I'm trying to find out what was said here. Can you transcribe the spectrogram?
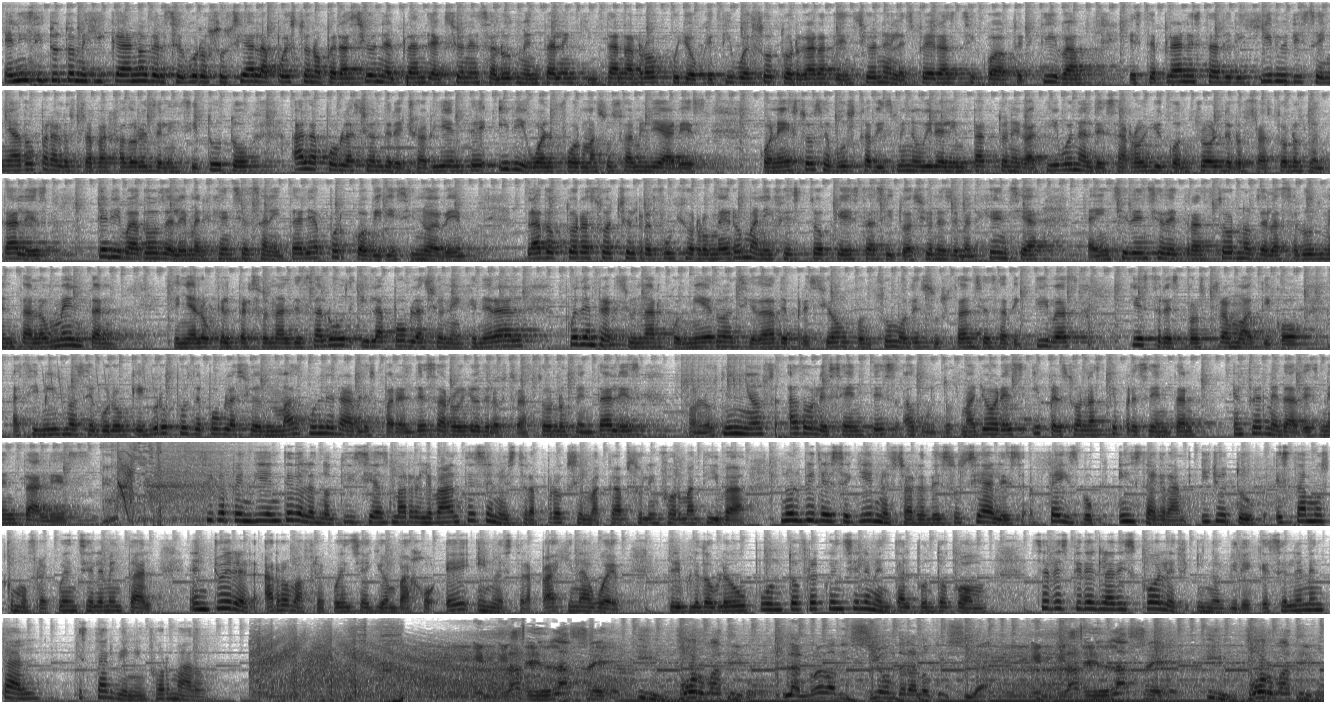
El Instituto Mexicano del Seguro Social ha puesto en operación el Plan de Acción en Salud Mental en Quintana Roo, cuyo objetivo es otorgar atención en la esfera psicoafectiva. Este plan está dirigido y diseñado para los trabajadores del instituto, a la población derechohabiente y de igual forma a sus familiares. Con esto se busca disminuir el impacto negativo en el desarrollo y control de los trastornos mentales derivados de la emergencia sanitaria por COVID-19. La doctora Xochitl Refugio Romero manifestó que estas situaciones de emergencia, la incidencia de trastornos de la salud mental aumentan. Señaló que el personal de salud y la población en general pueden reaccionar con miedo, ansiedad, depresión, consumo de sustancias adictivas y estrés postraumático. Asimismo, aseguró que grupos de población más vulnerables para el desarrollo de los trastornos mentales son los niños, adolescentes, adultos mayores y personas que presentan enfermedades mentales. Siga pendiente de las noticias más relevantes en nuestra próxima cápsula informativa. No olvide seguir nuestras redes sociales, Facebook, Instagram y YouTube. Estamos como Frecuencia Elemental, en Twitter arroba frecuencia-e y nuestra página web www.frecuenciaelemental.com. Se despide Gladys Kolev y no olvide que es elemental estar bien informado. Enlace. Informativo. La nueva edición de la noticia. Enlace. Enlace informativo.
